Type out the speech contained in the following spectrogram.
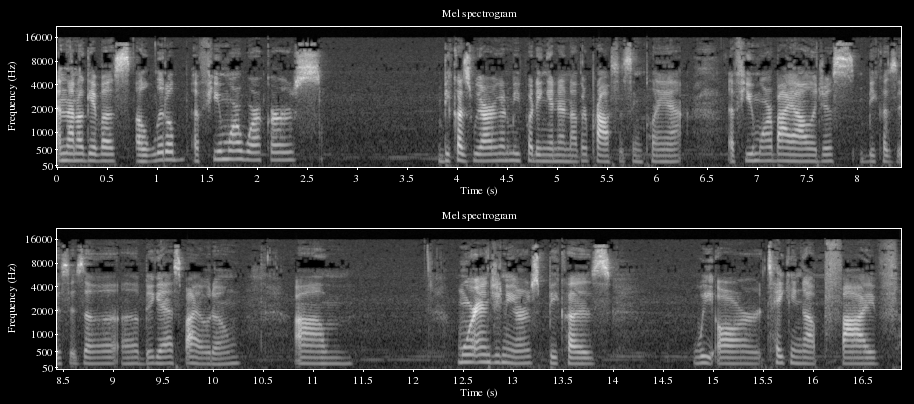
And that'll give us a little, a few more workers, because we are going to be putting in another processing plant, a few more biologists because this is a, a big ass biodome, um, more engineers because we are taking up five,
